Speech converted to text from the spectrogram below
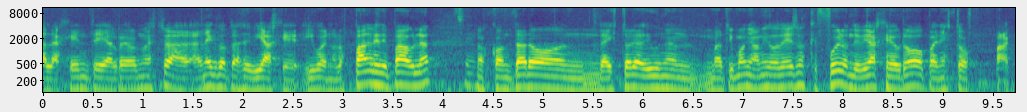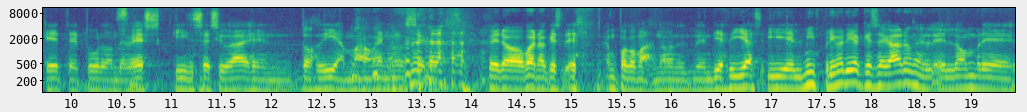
a la gente alrededor nuestra anécdotas de viaje. Y bueno, los padres de Paula Sí. nos contaron la historia de un matrimonio amigo de ellos que fueron de viaje a Europa en estos paquetes tour donde ves 15 ciudades en dos días más o menos, no sé. Pero bueno, que es, es un poco más, ¿no? En 10 días. Y el primer día que llegaron, el, el hombre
